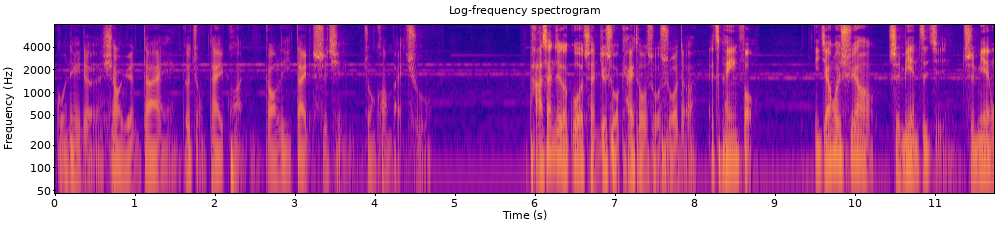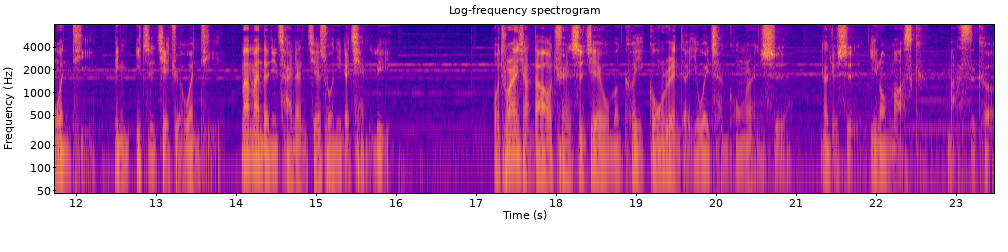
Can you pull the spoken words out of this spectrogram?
国内的校园贷、各种贷款、高利贷的事情状况百出。爬山这个过程，就是我开头所说的，it's painful。你将会需要直面自己，直面问题。并一直解决问题，慢慢的你才能解锁你的潜力。我突然想到，全世界我们可以公认的一位成功人士，那就是 Elon Musk 马斯克。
